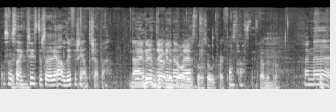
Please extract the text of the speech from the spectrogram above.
Och som sagt, Christer säger att det är aldrig för sent att köpa. Nej, det är en väldigt bra visdomsord. faktiskt. Fantastiskt. Väldigt bra. Hörrni,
